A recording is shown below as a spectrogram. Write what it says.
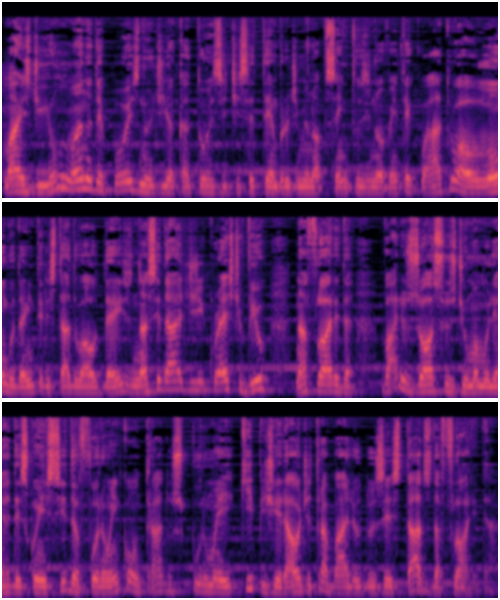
Mais de um ano depois, no dia 14 de setembro de 1994, ao longo da Interestadual 10, na cidade de Crestville, na Flórida, vários ossos de uma mulher desconhecida foram encontrados por uma equipe geral de trabalho dos estados da Flórida.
